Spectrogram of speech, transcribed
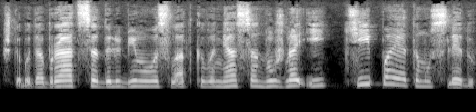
чтобы добраться до любимого сладкого мяса, нужно идти по этому следу.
